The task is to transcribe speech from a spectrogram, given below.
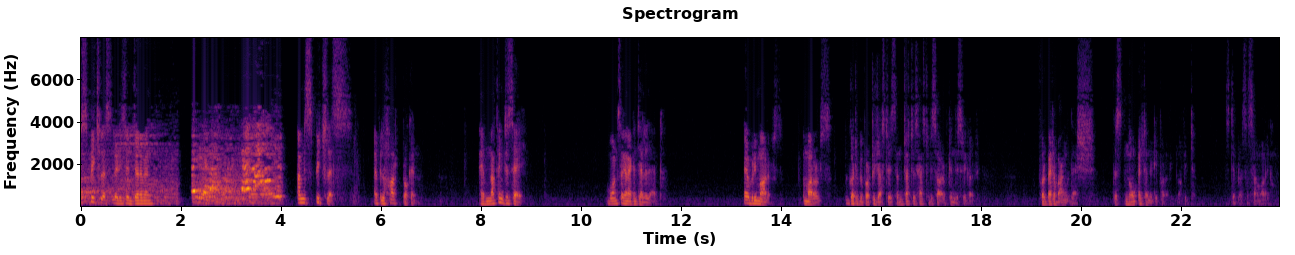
I'm speechless, ladies and gentlemen. I'm speechless. I feel heartbroken. I have nothing to say. Once again, I can tell you that every murders, murders got to be brought to justice, and justice has to be served in this regard. For better Bangladesh, there's no alternative for of it. Stay blessed. Assalamu alaikum.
